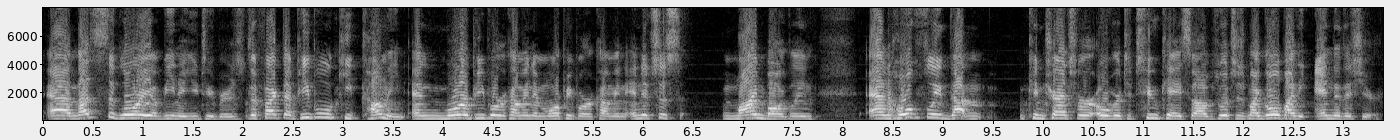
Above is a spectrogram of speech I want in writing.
And that's the glory of being a YouTuber is the fact that people keep coming, and more people are coming, and more people are coming, and it's just mind-boggling. And hopefully that can transfer over to 2K subs, which is my goal by the end of this year.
